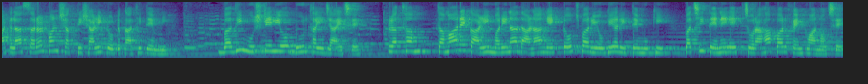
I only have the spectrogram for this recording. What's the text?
આટલા સરળ પણ શક્તિશાળી ટોટકાથી તેમની બધી મુશ્કેલીઓ દૂર થઈ જાય છે. પ્રથમ, તમારે કાળી મરીના દાણા એક ટોચ પર યોગ્ય રીતે મૂકી, પછી તેને એક ચોરાહા પર ફેંકવાનો છે.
